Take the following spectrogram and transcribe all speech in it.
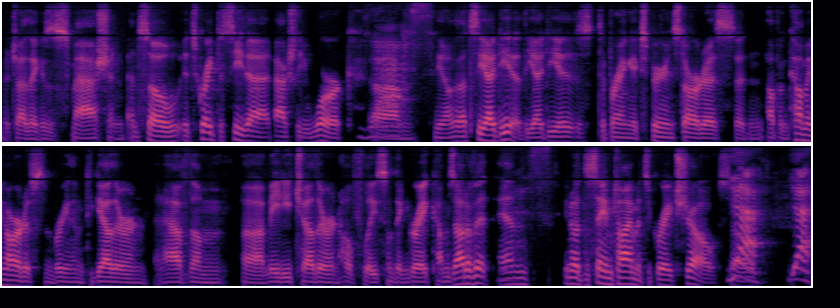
which I think is a smash. And, and so it's great to see that actually work. Um, yes. Um, you know, that's the idea. The idea is to bring experienced artists and up and coming artists and bring them together and, and have them uh, meet each other and hopefully something great comes out of it. And, yes. you know, at the same time, it's a great show. So yeah. Yeah.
